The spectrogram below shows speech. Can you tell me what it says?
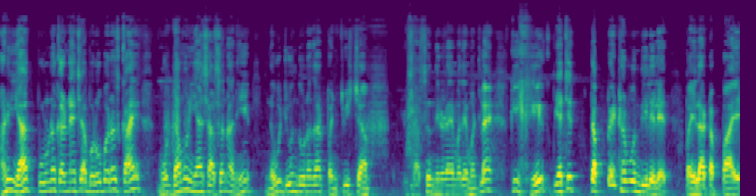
आणि या पूर्ण करण्याच्या बरोबरच काय? मुद्दामून या शासनाने नऊ जून दोन हजार पंचवीसच्या शासन निर्णयामध्ये म्हटलं आहे की हे याचे टप्पे ठरवून दिलेले आहेत. पहिला टप्पा आहे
